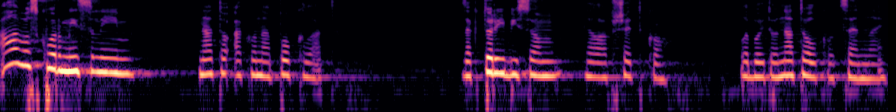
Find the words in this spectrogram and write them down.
Alebo skôr myslím na to ako na poklad, za ktorý by som dala všetko, lebo je to natoľko cenné.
